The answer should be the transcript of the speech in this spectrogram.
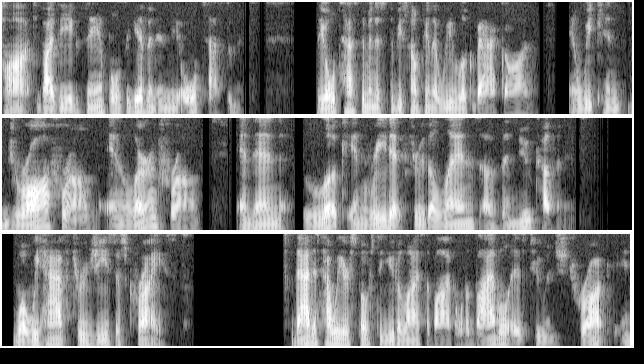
taught by the examples given in the Old Testament. The Old Testament is to be something that we look back on and we can draw from and learn from and then look and read it through the lens of the new covenant, what we have through Jesus Christ. That is how we are supposed to utilize the Bible. The Bible is to instruct and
